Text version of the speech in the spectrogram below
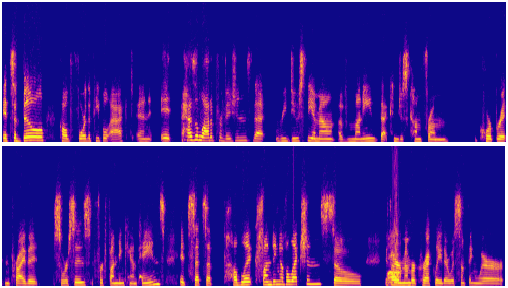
it's a bill called For the People Act, and it has a lot of provisions that reduce the amount of money that can just come from corporate and private sources for funding campaigns. It sets up public funding of elections. So, if wow. I remember correctly, there was something where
